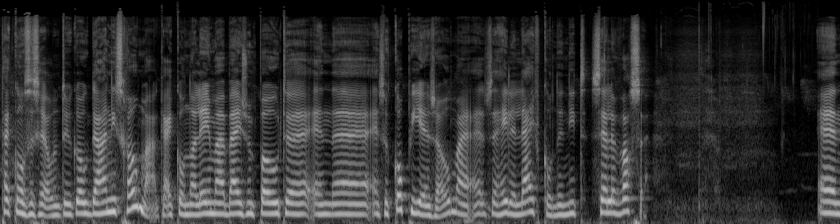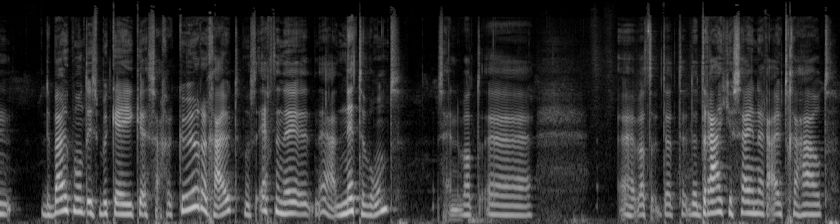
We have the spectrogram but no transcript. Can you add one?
Hij kon zichzelf natuurlijk ook daar niet schoonmaken. Hij kon alleen maar bij zijn poten en, uh, en zijn koppie en zo. Maar eh, zijn hele lijf kon hij niet zelf wassen. En de buikwond is bekeken, zag er keurig uit. Het was echt een ja, nette wond zijn wat, wat dat, de draadjes zijn eruit gehaald.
